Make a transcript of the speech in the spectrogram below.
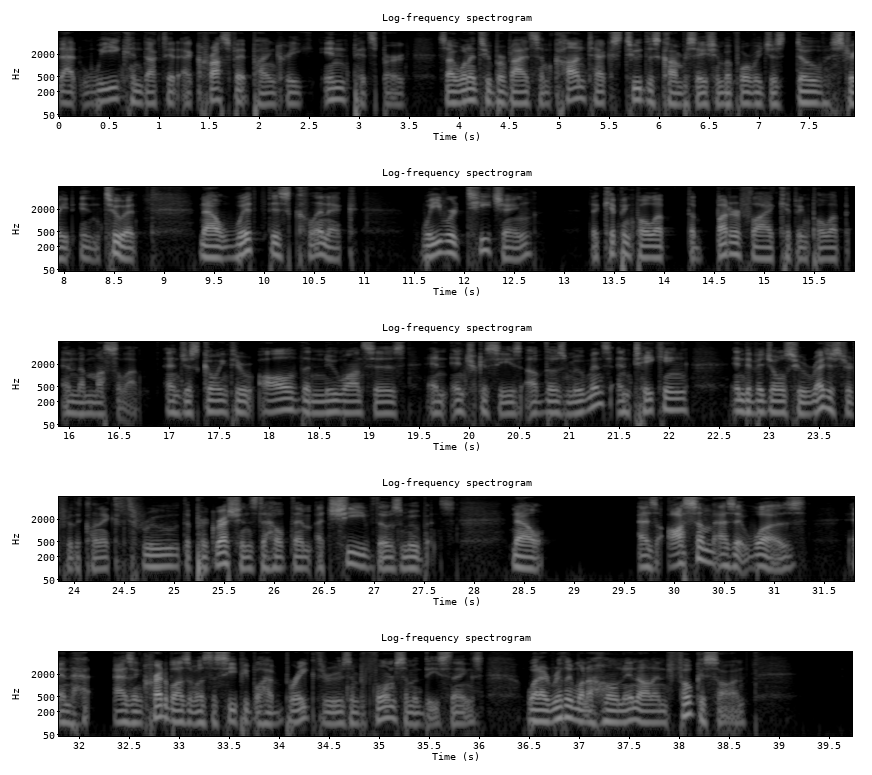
that we conducted at CrossFit Pine Creek in Pittsburgh. So I wanted to provide some context to this conversation before we just dove straight into it. Now, with this clinic, we were teaching the kipping pull up the butterfly kipping pull up and the muscle up and just going through all of the nuances and intricacies of those movements and taking individuals who registered for the clinic through the progressions to help them achieve those movements. Now, as awesome as it was and as incredible as it was to see people have breakthroughs and perform some of these things, what I really want to hone in on and focus on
